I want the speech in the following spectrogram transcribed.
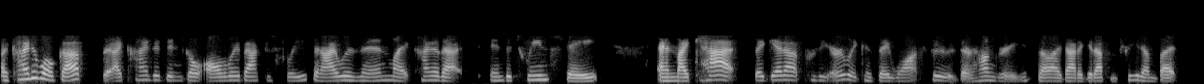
I kind of woke up, but I kind of didn't go all the way back to sleep. And I was in like kind of that in-between state. And my cats, they get up pretty early because they want food. They're hungry. So I got to get up and feed them. But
